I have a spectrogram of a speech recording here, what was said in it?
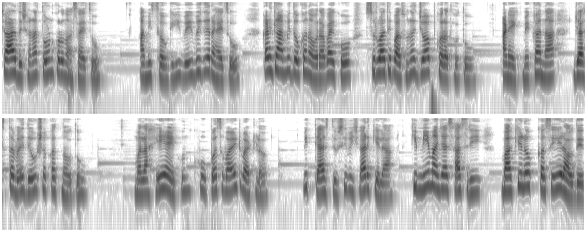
चार दिशांना तोंड करून असायचो. आम्ही चौघेही वेगवेगळे राहायचो कारण की आम्ही दोघं नवरा बायको सुरुवातीपासूनच जॉब करत होतो आणि एकमेकांना जास्त वेळ देऊ शकत नव्हतो. मला हे ऐकून खूपच वाईट वाटलं. मी त्याच दिवशी विचार केला की मी माझ्या सासरी बाकी लोक कसेही राहू देत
